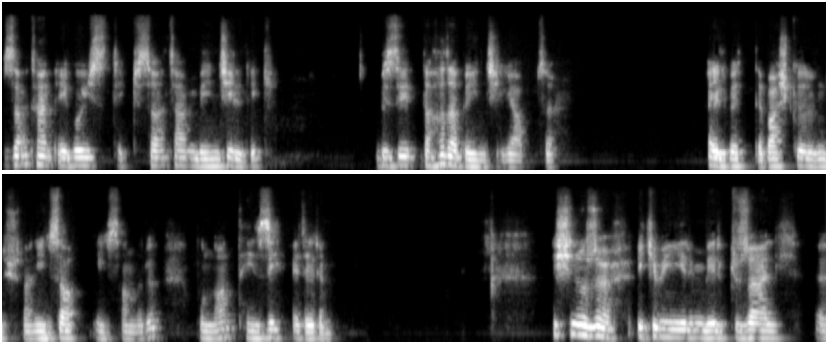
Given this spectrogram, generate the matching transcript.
Zaten egoistik, zaten bencildik. Bizi daha da bencil yaptı. Elbette başkalarını düşünen insan, insanları bundan tenzih ederim. İşin özü 2021 güzel, e,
